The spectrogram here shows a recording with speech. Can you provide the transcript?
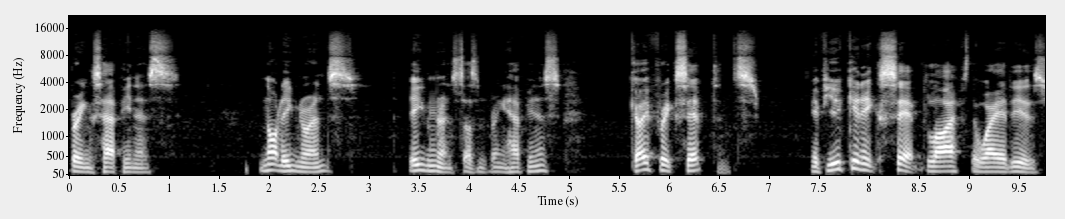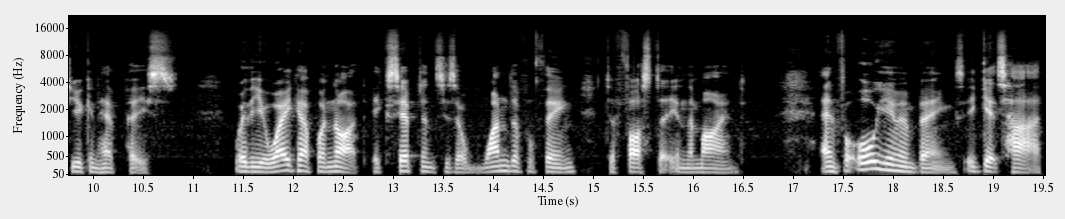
brings happiness, not ignorance. Ignorance doesn't bring happiness. Go for acceptance. If you can accept life the way it is, you can have peace. Whether you wake up or not, acceptance is a wonderful thing to foster in the mind. And for all human beings, it gets hard.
